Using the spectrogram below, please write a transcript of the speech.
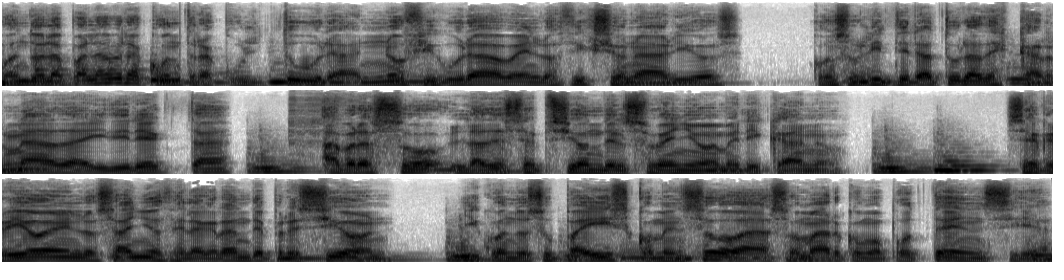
Cuando la palabra contracultura no figuraba en los diccionarios, con su literatura descarnada y directa, abrazó la decepción del sueño americano. Se crió en los años de la Gran Depresión y cuando su país comenzó a asomar como potencia,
